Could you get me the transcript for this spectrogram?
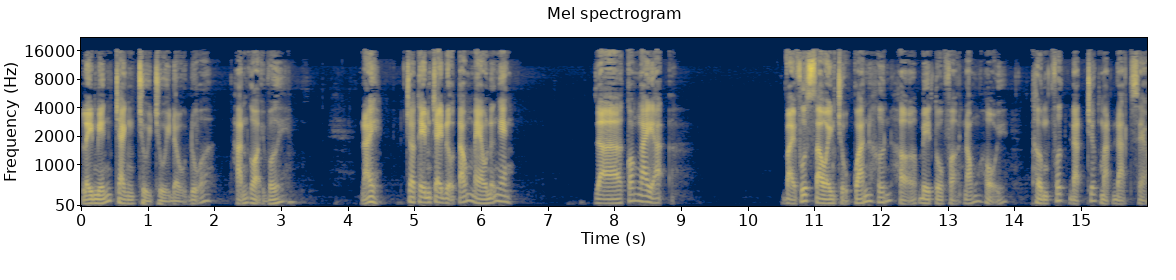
lấy miếng chanh chùi chùi đầu đũa. Hắn gọi với. Này, cho thêm chai rượu táo mèo nữa nghe. Dạ, có ngay ạ. Vài phút sau anh chủ quán hớn hở bê tô phở nóng hổi, thơm phức đặt trước mặt đạt xèo.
